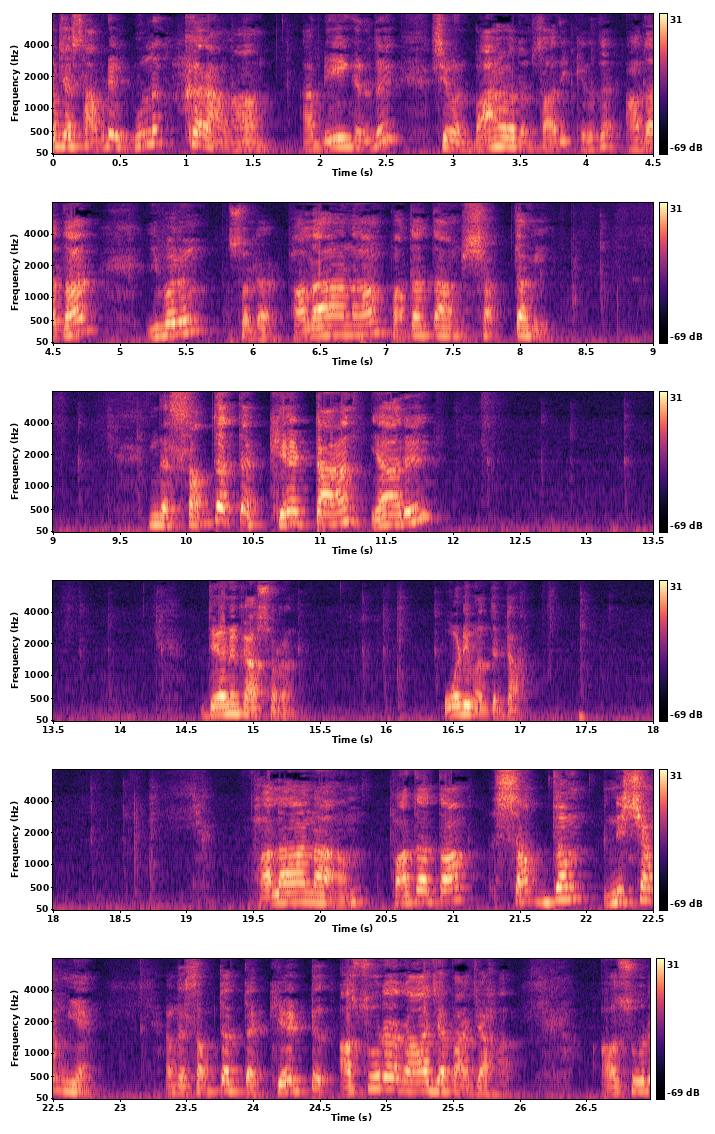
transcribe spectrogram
ஓஜஸ் அப்படியே உழுக்கிறானாம் அப்படிங்கிறது சிவன் பாகவதம் சாதிக்கிறது. அதை தான் இவரும் சொல்கிறார் பலானாம் பததாம் சப்தமி. இந்த சப்தத்தை கேட்டான் யாரு? தேனுகாசுரன். ஓடி வந்துட்டான். பலானாம் பததாம் சப்தம் நிஷம்ய. அந்த சப்தத்தை கேட்டு அசுர ராஜபஜா அசுர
